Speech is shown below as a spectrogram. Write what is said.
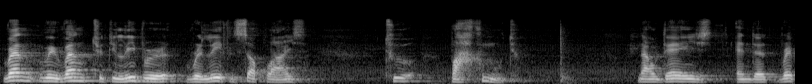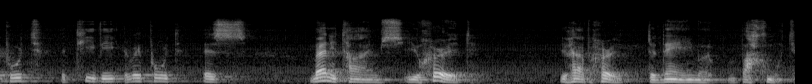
when we went to deliver relief supplies to Bakhmut. Nowadays, in the report, the TV report is many times you heard, you have heard the name of Bakhmut.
